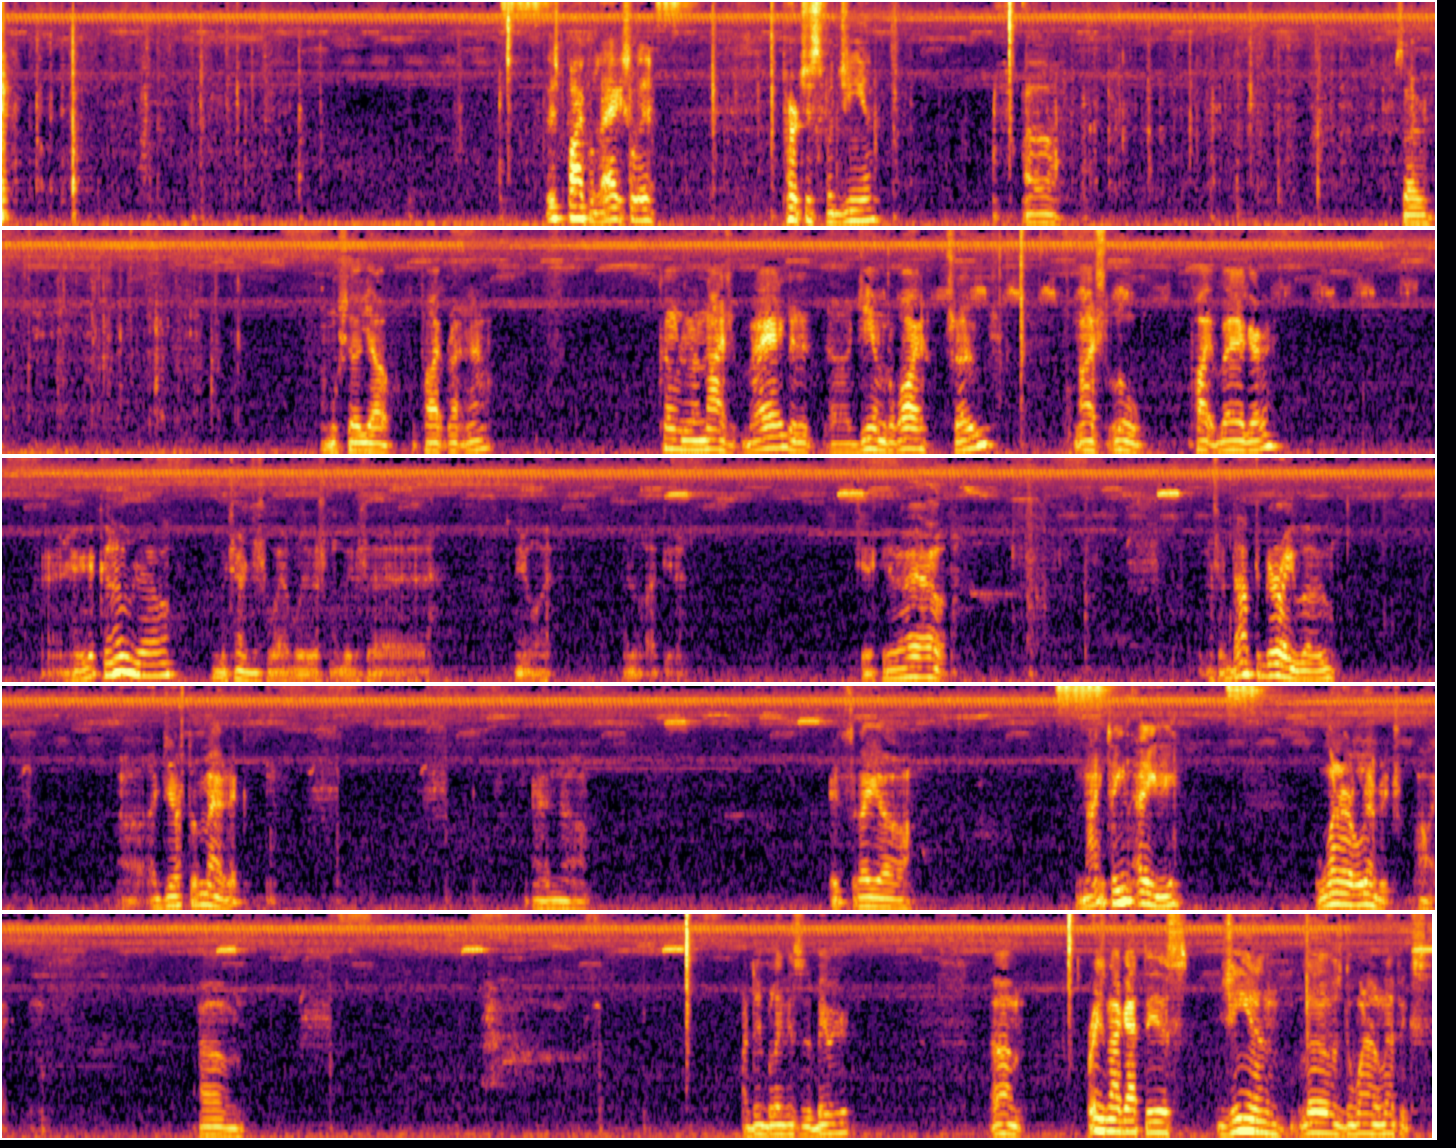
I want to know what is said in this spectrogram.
uh, this pipe was actually purchased for Jen. Uh, so I'm gonna show y'all the pipe right now. Comes in a nice bag that uh, Jim's wife chose. Nice little pipe bag there. And here it comes, y'all. Let me turn this way. I believe it's gonna be the side. Anyway, how do I get it? Check it out. It's a Dr. Grabow uh, Adjustomatic. And uh, it's a uh, 1980 Winter Olympics pipe. Um, I do believe this is a billiard. Um, reason I got this, Jen loves the Winter Olympics.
